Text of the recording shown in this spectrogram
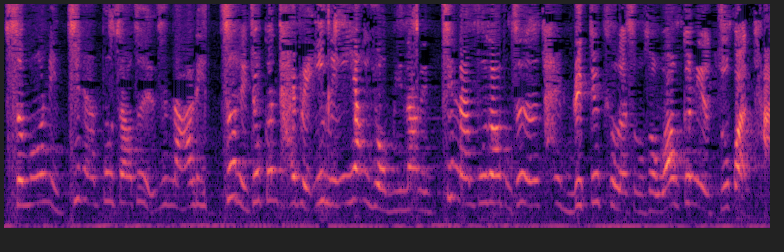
什么？你竟然不知道这里是哪里？这里就跟台北一零一样有名啊！你竟然不知道，你真的是太 ridiculous！什么时候我要跟你的主管谈？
